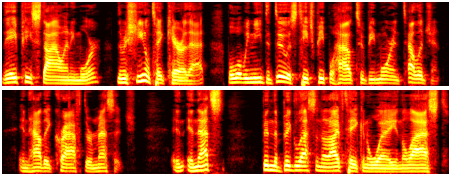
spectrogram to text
the AP style anymore. The machine will take care of that. But what we need to do is teach people how to be more intelligent in how they craft their message. And, and that's been the big lesson that I've taken away in the last,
